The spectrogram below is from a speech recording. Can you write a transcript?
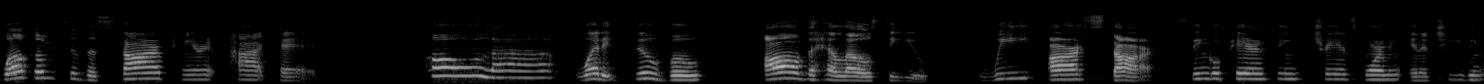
Welcome to the Star Parent Podcast. Hola. What it do, boo? All the hellos to you. We are Star, single parenting, transforming, and achieving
